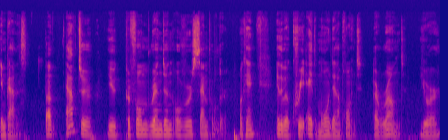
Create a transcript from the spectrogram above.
imbalanced, but after you perform random oversampler, okay, it will create more data points around your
